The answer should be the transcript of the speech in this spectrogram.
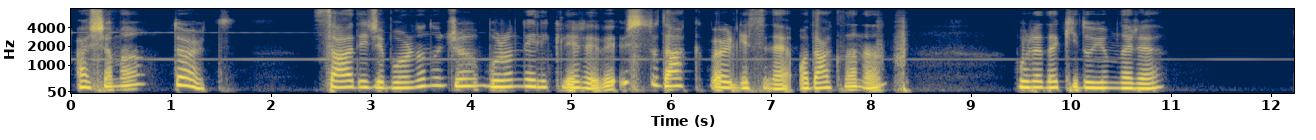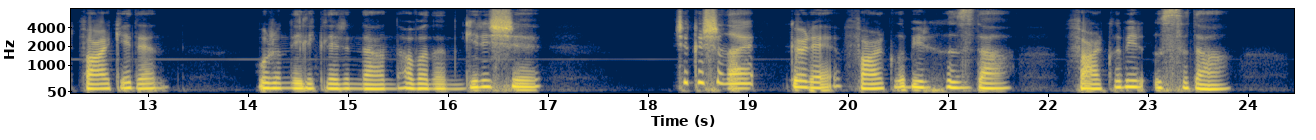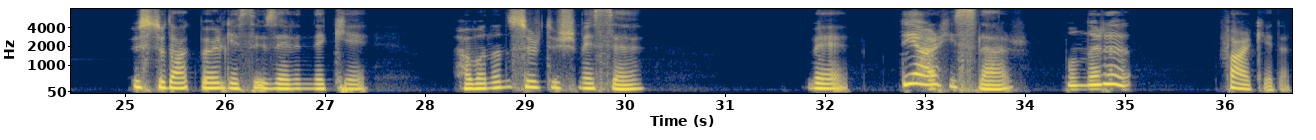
Aşama 4. Sadece burnun ucu, burun delikleri ve üst dudak bölgesine odaklanın. Buradaki duyumları fark edin. Burun deliklerinden havanın girişi, çıkışına göre farklı bir hızda, farklı bir ısıda, üst dudak bölgesi üzerindeki havanın sürtüşmesi ve diğer hisler bunları fark edin.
